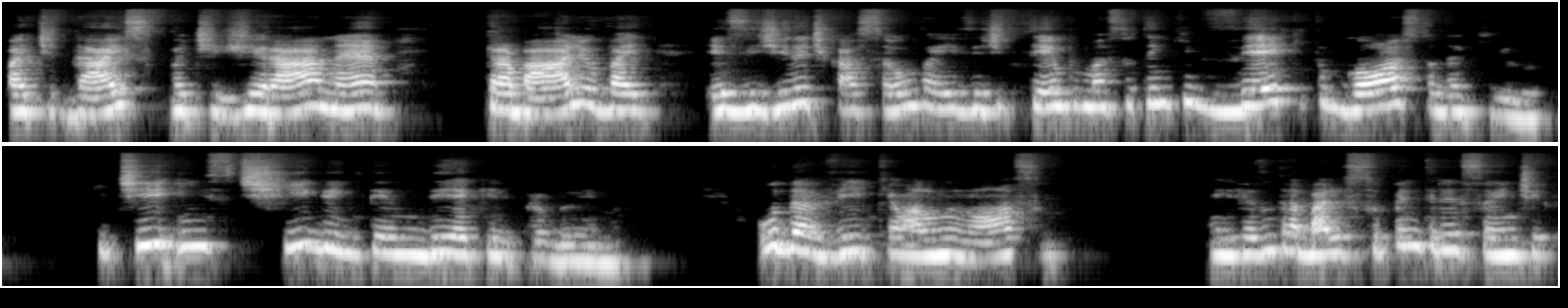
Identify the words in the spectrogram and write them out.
vai te dar, vai te gerar, né, trabalho, vai exigir dedicação, vai exigir tempo, mas tu tem que ver que tu gosta daquilo, que te instiga a entender aquele problema. O Davi, que é um aluno nosso, ele fez um trabalho super interessante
